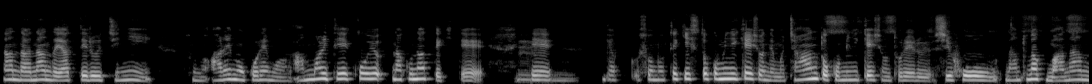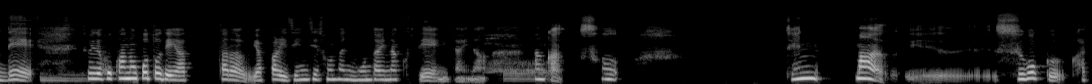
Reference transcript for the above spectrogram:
なんだなんだやってるうちに、そのあれもこれもあんまり抵抗なくなってきて、でうん逆、そのテキストコミュニケーションでもちゃんとコミュニケーション取れる手法をなんとなく学んで、うんそれで他のことでやったら、やっぱり全然そんなに問題なくて、みたいな。なん、か、そう、全、まあ、えーすごくか、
